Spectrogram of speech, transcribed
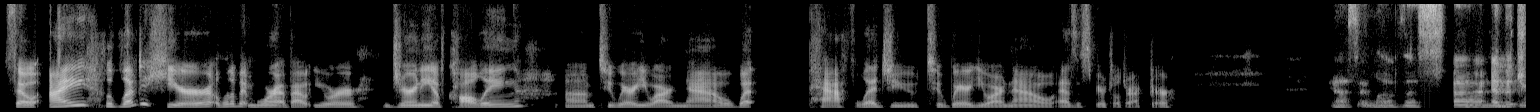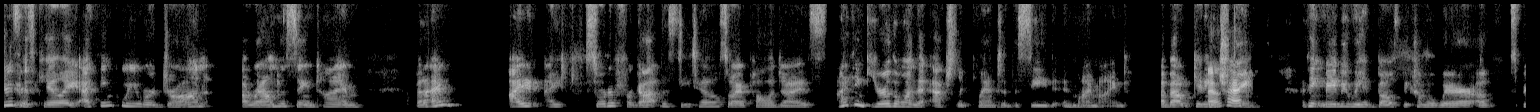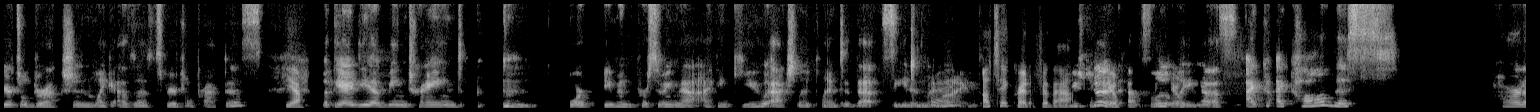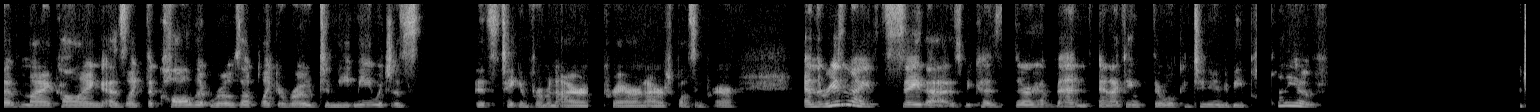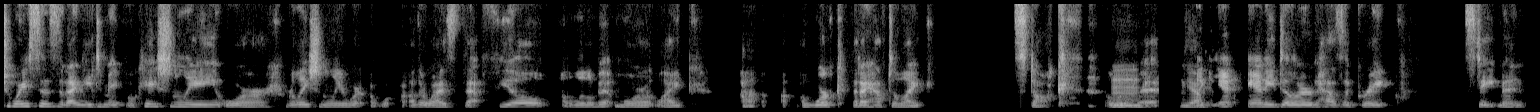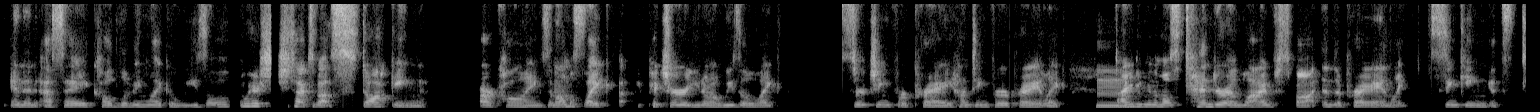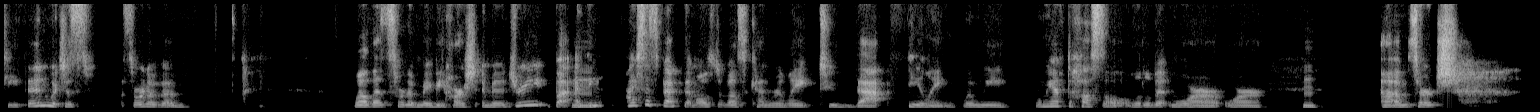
So I would love to hear a little bit more about your journey of calling um, to where you are now. What path led you to where you are now as a spiritual director? Yes, I love this. Uh, mm, and the truth is, Kaylee, I think we were drawn around the same time, but I'm I I sort of forgot this detail, so I apologize. I think you're the one that actually planted the seed in my mind about getting okay. trained. I think maybe we had both become aware of spiritual direction, like as a spiritual practice. Yeah. But the idea of being trained or even pursuing that, I think you actually planted that seed in my mind. I'll take credit for that. You should, you. absolutely. You. Yes. I, I call this part of my calling as like the call that rose up like a road to meet me, which is it's taken from an Irish prayer, an Irish blessing prayer. And the reason I say that is because there have been, and I think there will continue to be plenty of choices that I need to make vocationally or relationally or otherwise that feel a little bit more like uh, a work that I have to like stalk a little mm, bit. Yeah. Like Annie Dillard has a great statement in an essay called Living Like a Weasel, where she talks about stalking our callings and almost like uh, picture, you know, a weasel like searching for prey, hunting for prey, like mm. finding the most tender and live spot in the prey and like sinking its teeth in, which is sort of a well, that's sort of maybe harsh imagery, but mm. I hmm. think I suspect that most of us can relate to that feeling when we when we have to hustle a little bit more or mm um, search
